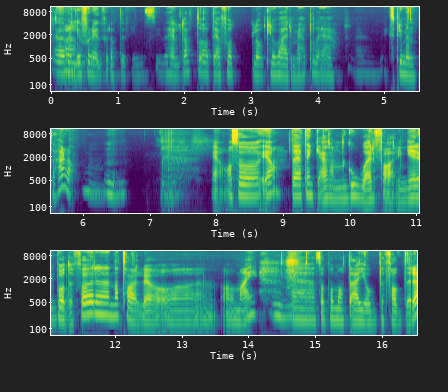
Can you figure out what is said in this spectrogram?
jeg er veldig fornøyd for at det fins i det hele tatt, og at jeg har fått lov til å være med på det eksperimentet her, da. Mm. Ja, altså, ja, det tenker jeg er sånn gode erfaringer både for eh, Natalie og, og meg, Mm. eh, som på en måte er jobbfaddere.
